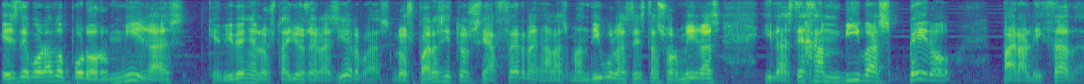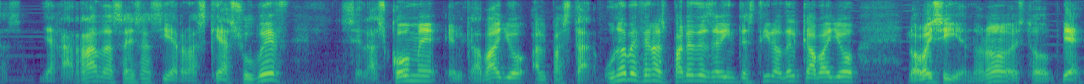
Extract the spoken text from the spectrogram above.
es devorado por hormigas que viven en los tallos de las hierbas. Los parásitos se aferran a las mandíbulas de estas hormigas y las dejan vivas pero paralizadas y agarradas a esas hierbas que a su vez se las come el caballo al pastar. Una vez en las paredes del intestino del caballo, lo vais siguiendo, ¿no? Esto, bien,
